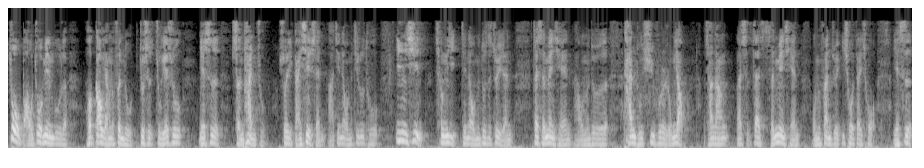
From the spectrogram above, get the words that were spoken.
做宝座面目的。和羔羊的愤怒，就是主耶稣也是审判主，所以感谢神啊！今天我们基督徒因信称义，今天我们都是罪人，在神面前啊，我们都是贪图虚浮的荣耀，常常那是在神面前我们犯罪一错再错，也是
